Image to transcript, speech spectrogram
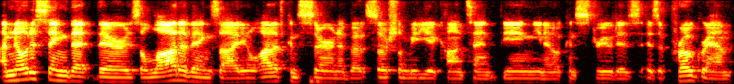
I'm noticing that there's a lot of anxiety, a lot of concern about social media content being, you know, construed as, as a program.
